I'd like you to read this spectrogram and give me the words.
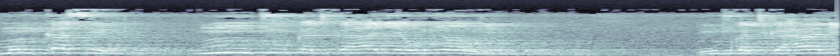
munkasir mtu katika hali ya unyonge. Mtu katika hali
